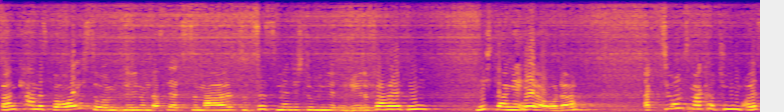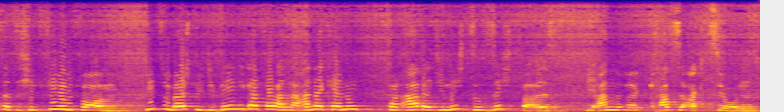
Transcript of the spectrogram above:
Wann kam es bei euch so im Plenum das letzte Mal zu cis-männlich dominierten Redeverhalten? Nicht lange her, oder? Aktionsmarkertum äußert sich in vielen Formen, wie zum Beispiel die weniger vorhandene Anerkennung von Arbeit, die nicht so sichtbar ist wie andere krasse Aktionen.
